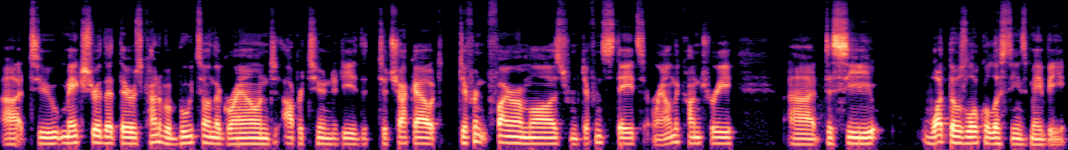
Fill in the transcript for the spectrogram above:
uh, to make sure that there's kind of a boots on the ground opportunity to, to check out different firearm laws from different states around the country uh, to see what those local listings may be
